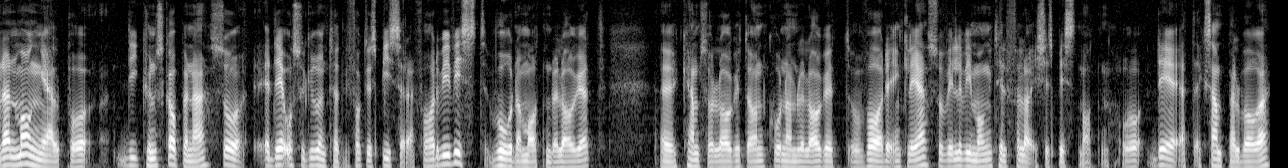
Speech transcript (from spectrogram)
den mangel på de kunnskapene, så er det også grunnen til at vi faktisk spiser det. For hadde vi visst hvordan maten ble laget, eh, hvem som har laget den, hvordan den ble laget og hva det egentlig er, så ville vi i mange tilfeller ikke spist maten. Og det er et eksempel bare.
